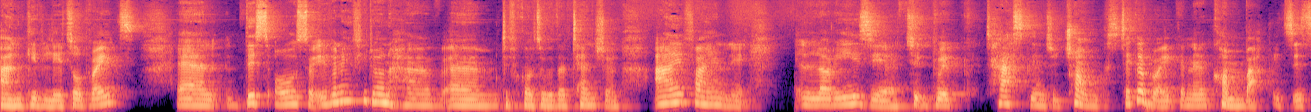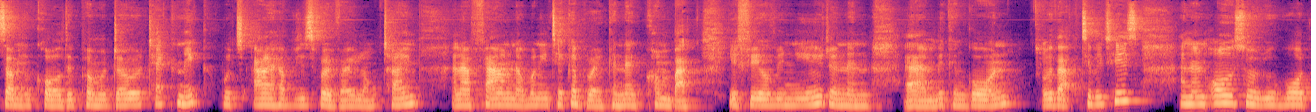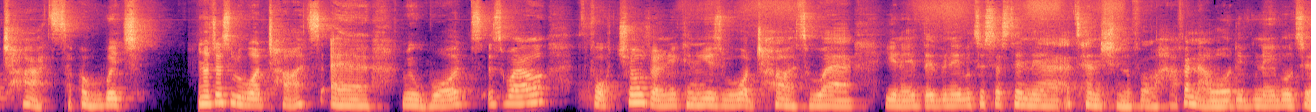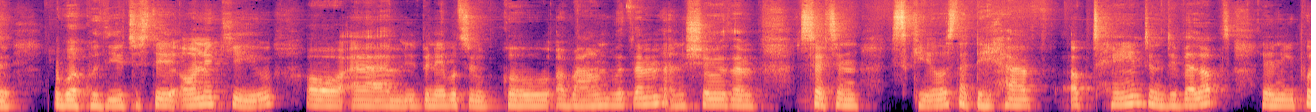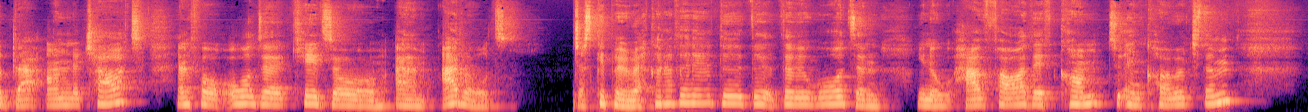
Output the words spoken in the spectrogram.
and give little breaks. And this also, even if you don't have um, difficulty with attention, I find it a lot easier to break tasks into chunks, take a break, and then come back. It's it's something called the Pomodoro technique, which I have used for a very long time. And I found that when you take a break and then come back, you feel renewed, and then um, you can go on with activities. And then also reward charts, of which not just reward charts, uh, rewards as well. For children, you can use reward charts where, you know, they've been able to sustain their attention for half an hour, they've been able to work with you to stay on a queue, or um, you've been able to go around with them and show them certain skills that they have obtained and developed. Then you put that on the chart. And for older kids or um, adults, just keep a record of the, the, the, the rewards and, you know, how far they've come to encourage them.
